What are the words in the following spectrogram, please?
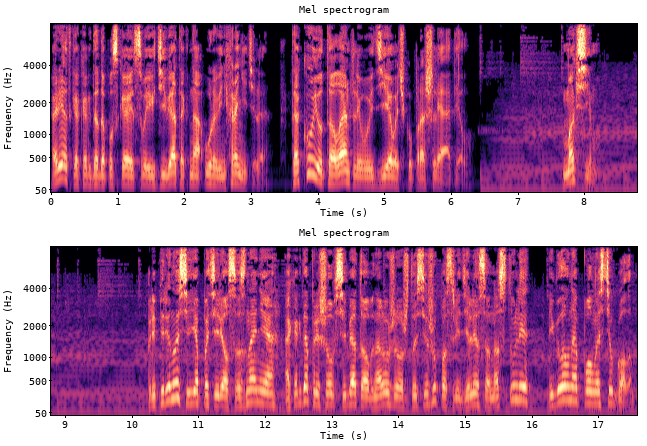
редко когда допускает своих девяток на уровень хранителя. Такую талантливую девочку прошляпил. Максим. При переносе я потерял сознание, а когда пришел в себя, то обнаружил, что сижу посреди леса на стуле и, главное, полностью голым.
